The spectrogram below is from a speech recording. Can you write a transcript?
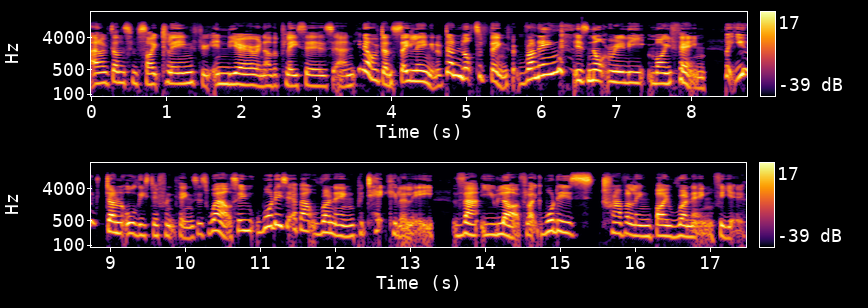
and I've done some cycling through India and other places. And, you know, I've done sailing and I've done lots of things, but running is not really my thing. But you've done all these different things as well. So what is it about running particularly that you love? Like, what is traveling by running for you?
